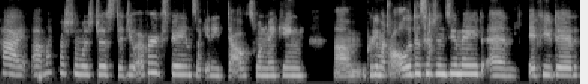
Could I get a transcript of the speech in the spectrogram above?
Hi, uh, my question was just, did you ever experience like any doubts when making um, pretty much all the decisions you made? And if you did,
